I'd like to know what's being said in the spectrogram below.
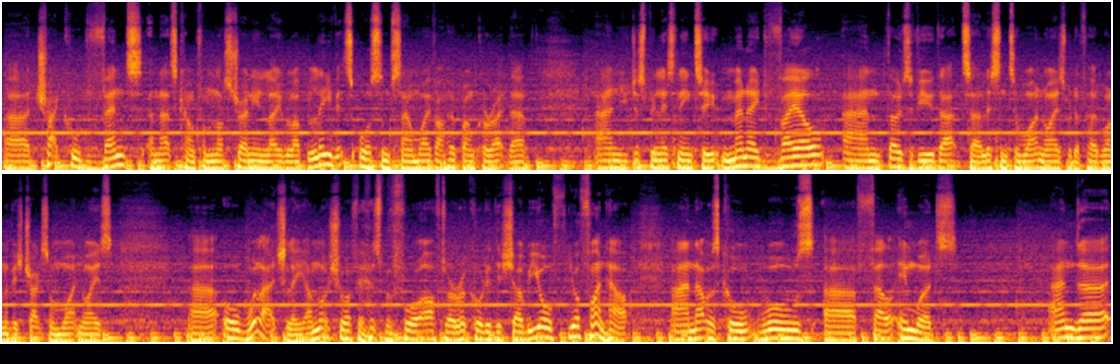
uh, track called Vent, and that's come from an Australian label. I believe it's Awesome Soundwave, I hope I'm correct there. And you've just been listening to Menade Vale, and those of you that uh, listen to White Noise would have heard one of his tracks on White Noise uh, or will actually. I'm not sure if it was before or after I recorded the show, but you'll you'll find out. And that was called Walls uh, Fell Inwards. And uh,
